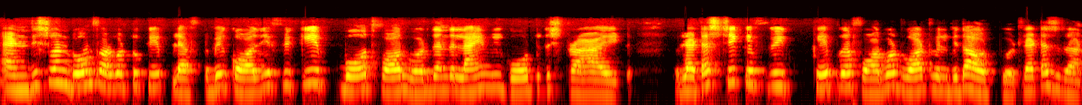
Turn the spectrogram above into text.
and this one don't forget to keep left because if we keep both forward then the line will go to the straight. Let us check if we keep the forward what will be the output? Let us run.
